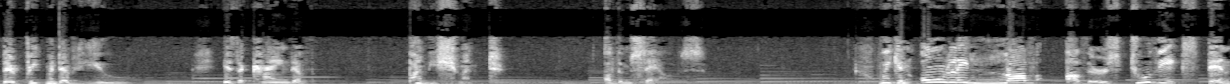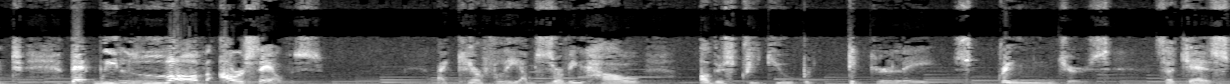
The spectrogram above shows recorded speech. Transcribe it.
their treatment of you is a kind of punishment of themselves. We can only love others to the extent that we love ourselves by carefully observing how others treat you, particularly strangers, such as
